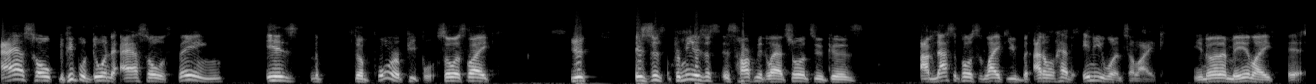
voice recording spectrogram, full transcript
asshole, the people doing the asshole thing, is the the poorer people. So it's like you're. It's just for me. It's just it's hard for me to latch on to because I'm not supposed to like you, but I don't have anyone to like. You know what I mean? Like, it,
